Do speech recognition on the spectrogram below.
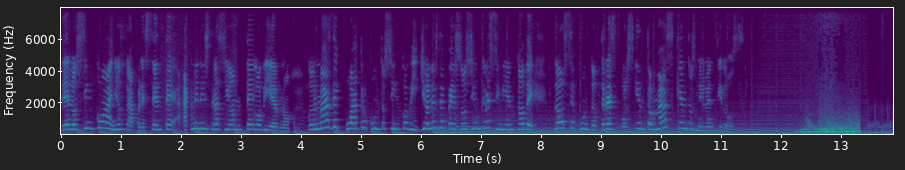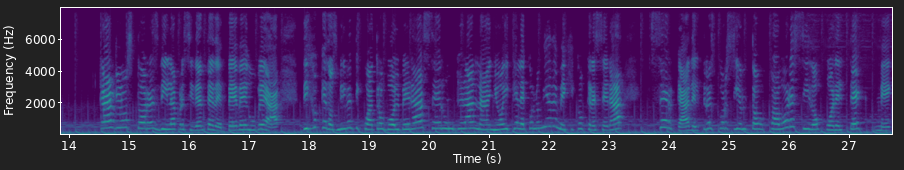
de los cinco años de la presente administración de gobierno, con más de 4.5 billones de pesos y un crecimiento de 12.3% más que en 2022. Carlos Torres Vila, presidente de BBVA, dijo que 2024 volverá a ser un gran año y que la economía de México crecerá cerca del 3% favorecido por el TECMEC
